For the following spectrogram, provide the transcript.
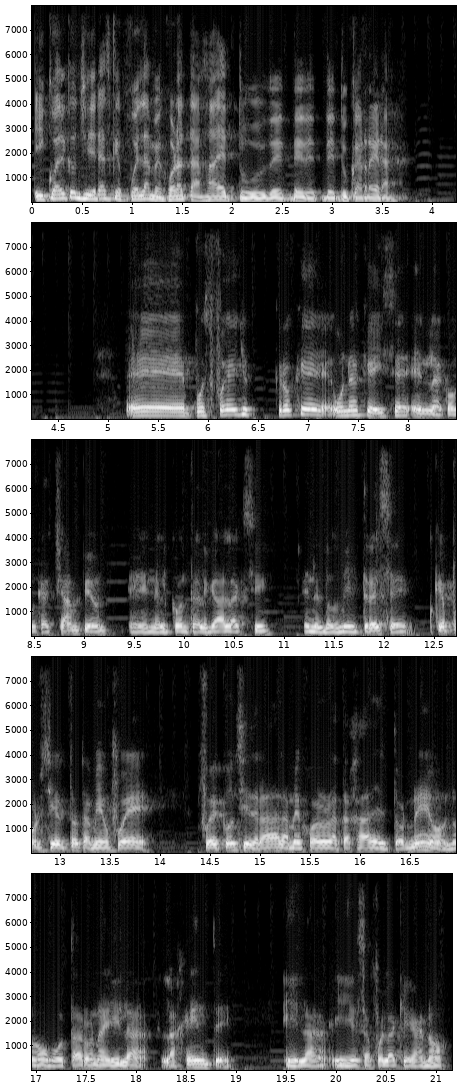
¿Y cuál consideras que fue la mejor atajada de tu, de, tu carrera? Eh, pues fue, yo creo que una que hice en la Conca Champion, en el contra el Galaxy, en el 2013, que por cierto también fue fue considerada la mejor atajada del torneo, ¿no? Votaron ahí la, gente y, la, y esa fue la que ganó.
